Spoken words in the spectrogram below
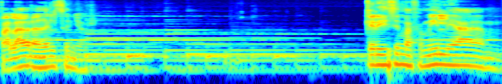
Palabra del Señor. Queridísima familia,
